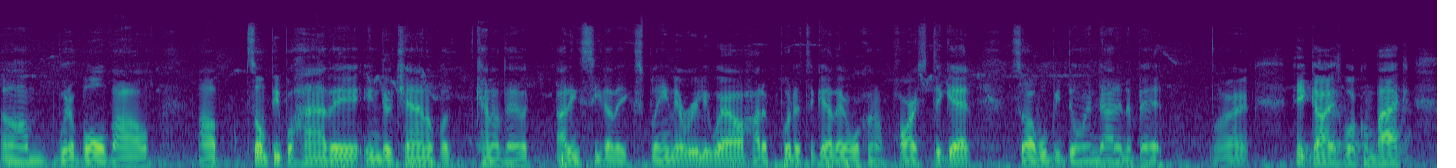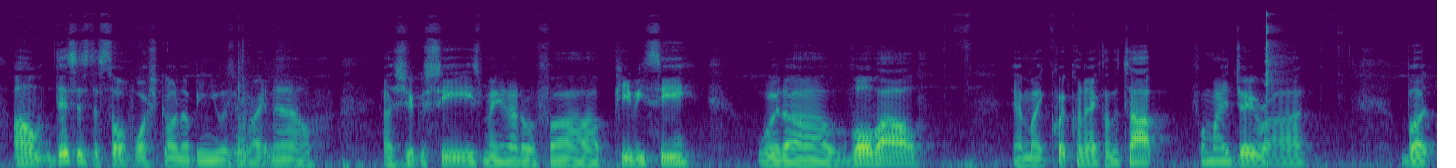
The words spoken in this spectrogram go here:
um, with a ball valve. Uh, some people have it in their channel, but kind of they, I didn't see that they explain it really well, how to put it together, what kind of parts to get. So I will be doing that in a bit. All right. Hey guys, welcome back. Um, this is the soft wash gun I've been using right now. As you can see, it's made out of uh, PVC with a ball valve and my quick connect on the top for my J-rod. But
